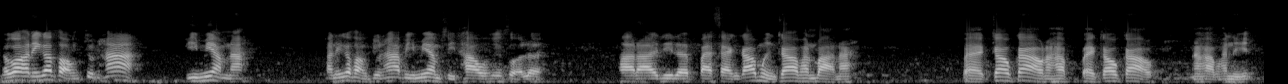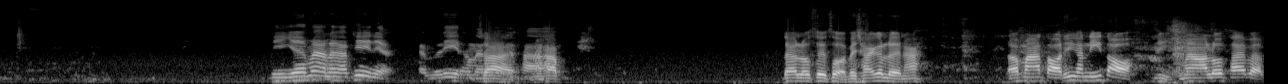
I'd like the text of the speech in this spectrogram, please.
แล้วก็คันนี้ก็สองจุดห้าพรีเมียมนะคันนี้ก็สองจุดห้าพรีเมียมสีเทาสวยๆเลยพาราดีเลยแปดแสนเก้าหมื่นเก้าพันบาทนะแปดเก้าเก้านะครับแปดเก้าเก้า นะครับคันนี้ มีเยอะมากนะครับพี่เนี่ยแคมรี่ทั้งนั้นใช่เลยนะครับ ได้รถสวยๆไปใช้กันเลยนะแล้วมาต่อที่คันนี้ต่อ นี่ มารถท้ายแบบ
